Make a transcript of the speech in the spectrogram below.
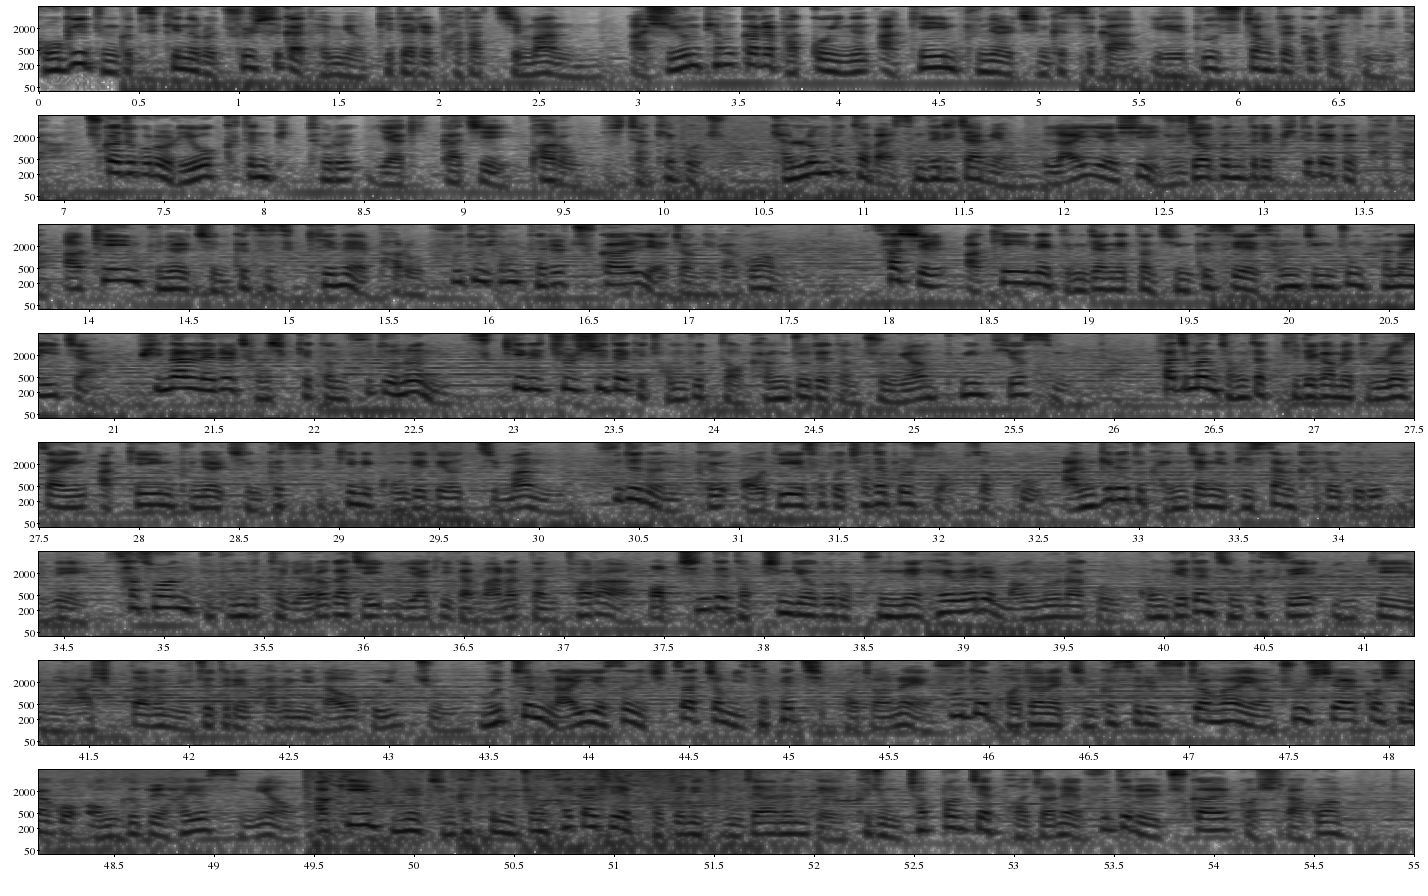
고기 등급 스킨으로 출시가 되며 기대를 받았지만 아쉬운 평가를 받고 있는 아케인 분열 징크스가 일부 수정될 것 같습니다. 추가적으로 리워크된 빅토르 이야기까지 바로 시작해보죠. 결론부터 말씀드리자면 라이엇이 유저분들의 피드백을 받아 아케인 분열 징크스 스킨에 바로 후드 형태를 추가할 예정이라고 합니다. 사실 아케인에 등장했던 징크스의 상징 중 하나이자 피날레를 장식했던 후드는 스킨이 출시되기 전부터 강조되던 중요한 포인트였습니다. 하지만 정작 기대감에 둘러싸인 아케인 분열 징크스 스킨이 공개되었지만 후드는 그 어디에서도 찾아볼 수 없었고 안 그래도 굉장히 비싼 가격으로 인해 사소한 부분부터 여러 가지 이야기가 많았던 터라 엎친 데 덮친 격으로 국내 해외를 막론하고 공개된 징크스의 인게임이 아쉽다는 유저들의 반응이 나오고 있죠. 무튼 라이엇은 14.24 패치 버전에 후드 버전의 징크스를 수정하여 출시할 것이라고 언급을 하였으며 아케인 분열 징크스는 총 3가지의 버전이 존재하는데 그중 첫 번째 버전에 후드를 추가할 것이라고 합니다.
